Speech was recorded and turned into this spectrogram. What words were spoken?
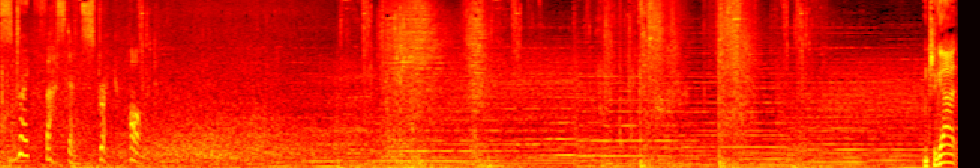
Strike fast and strike hard. What you got?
